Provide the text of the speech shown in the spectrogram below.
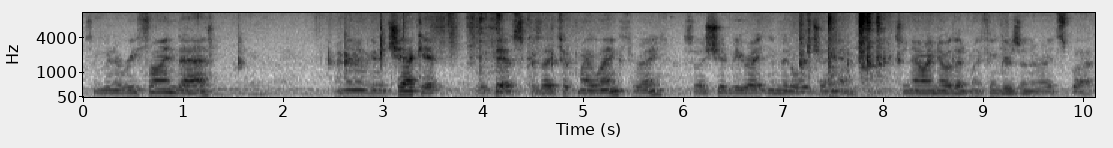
So I'm gonna refine that. And then I'm gonna check it with this, because I took my length, right? So I should be right in the middle, which I am. So now I know that my finger's in the right spot.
